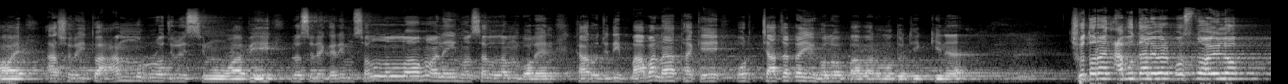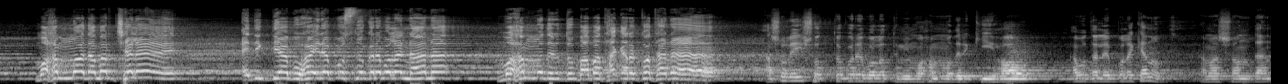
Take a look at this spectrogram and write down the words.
হয়। আসলেই তো আম্মুর রজুল সিনুয়াবি রসুল করিম ওয়াসাল্লাম বলেন, কারও যদি বাবা না থাকে, ওর চাচাটাই হলো বাবার মতো, ঠিক কিনা সুতরাং আবু তালেবের প্রশ্ন হইল, মোহাম্মদ আমার ছেলে? এদিক দিয়া বুহাইরা প্রশ্ন করে বলে, না না, মোহাম্মদের তো বাবা থাকার কথা না। আসলেই সত্য করে বলো, তুমি মোহাম্মদের কি হও? আবু তালেব বলে, কেন? আমার সন্তান।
